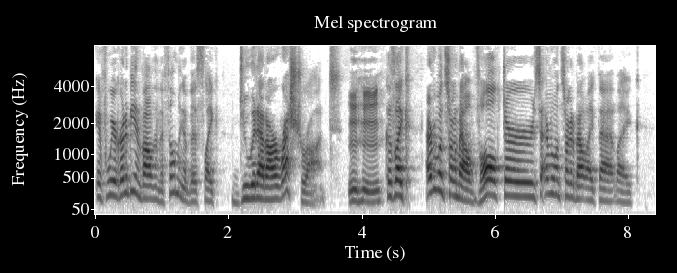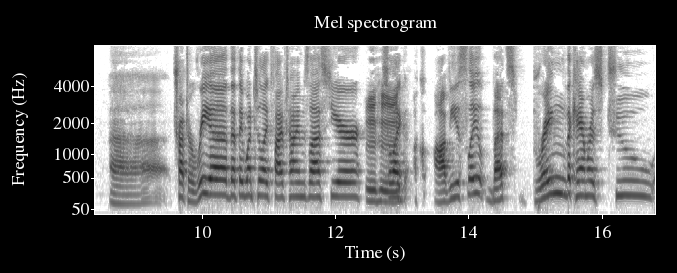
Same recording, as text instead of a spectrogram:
if we're going to be involved in the filming of this, like do it at our restaurant." Mm-hmm. Because like everyone's talking about Valter's, everyone's talking about like that like uh trattoria that they went to like five times last year. Mhm. So like obviously, let's bring the cameras to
